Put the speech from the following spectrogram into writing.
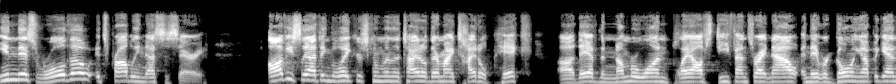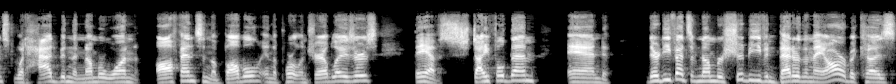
In this role, though, it's probably necessary. Obviously, I think the Lakers can win the title. They're my title pick. Uh, they have the number one playoffs defense right now, and they were going up against what had been the number one offense in the bubble in the Portland Trailblazers. They have stifled them, and their defensive numbers should be even better than they are because,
